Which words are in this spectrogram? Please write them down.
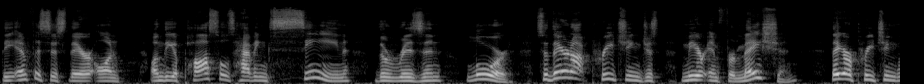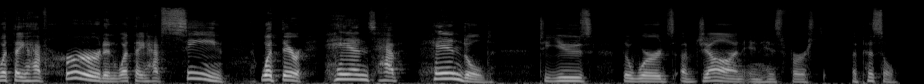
the emphasis there on, on the apostles having seen the risen Lord. So they're not preaching just mere information, they are preaching what they have heard and what they have seen, what their hands have handled, to use the words of John in his first epistle.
